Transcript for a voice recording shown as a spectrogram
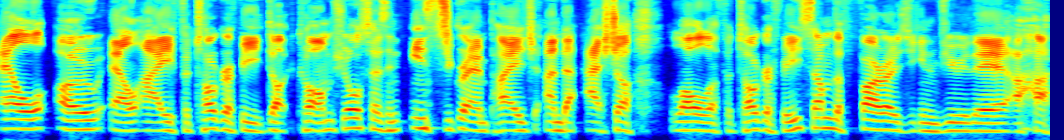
L O L A photography.com. She also has an Instagram page under Asha Lola Photography. Some of the photos you can view there are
